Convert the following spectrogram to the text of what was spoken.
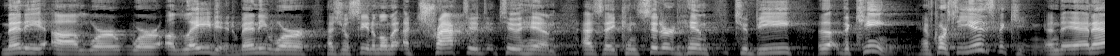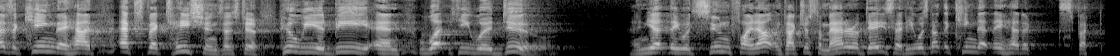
many um, were, were elated. Many were, as you'll see in a moment, attracted to him as they considered him to be the, the king. And of course, he is the king. And, and as a king, they had expectations as to who he would be and what he would do. And yet they would soon find out, in fact, just a matter of days, that he was not the king that they had expected.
